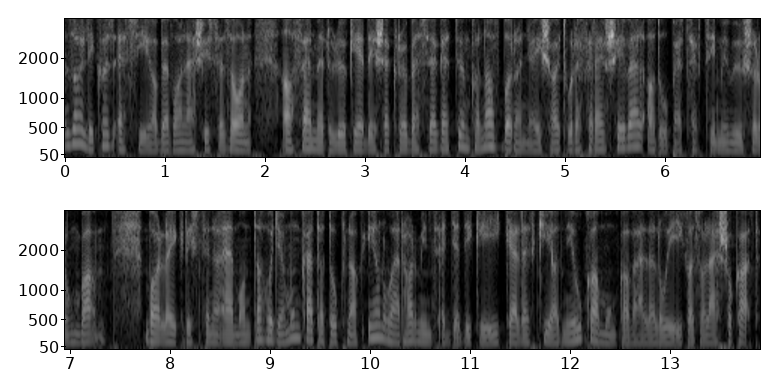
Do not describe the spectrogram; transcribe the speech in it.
Zajlik az SZIA bevallási szezon. A felmerülő kérdésekről beszélgettünk a NAV Baranyai sajtóreferensével Adópercek című műsorunkban. Barlai Krisztina elmondta, hogy a munkáltatóknak január 31-éig kellett kiadniuk a munkavállalói igazolásokat.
